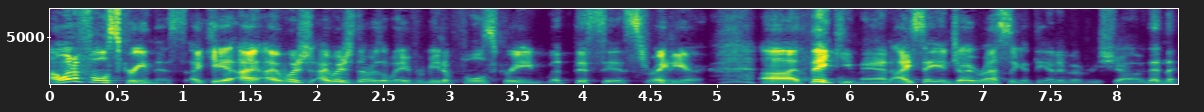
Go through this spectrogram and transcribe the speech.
I want to full screen this. I can't. I, I, wish. I wish there was a way for me to full screen what this is right here. Uh, thank you, man. I say enjoy wrestling at the end of every show. Then the,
